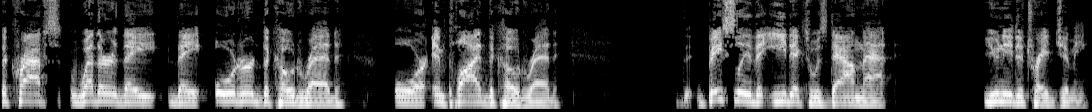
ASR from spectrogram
the Krafts, whether they they ordered the code red or implied the code red, basically the edict was down that you need to trade Jimmy,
